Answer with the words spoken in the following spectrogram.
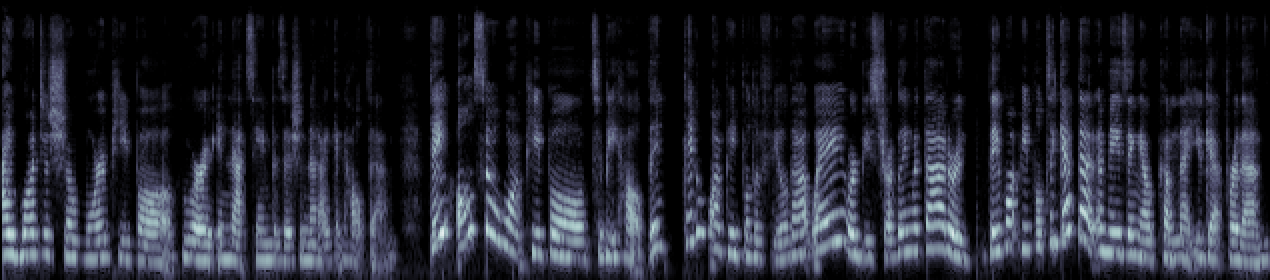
I want to show more people who are in that same position that I can help them. They also want people to be helped. They they don't want people to feel that way or be struggling with that or they want people to get that amazing outcome that you get for them.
